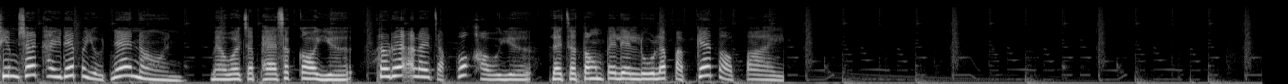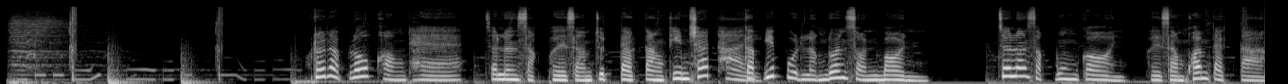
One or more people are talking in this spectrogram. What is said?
ทีมชาติไทยได้ประโยชน์แน่นอน แม้ว่าจะแพ้สกอร์เยอะ เราได้อะไรจากพวกเขาเยอะ และจะต้องไปเรียนรู้และปรับแก้ต่อไประดับโลกของแท้เจริญศักดิ์เผย 3 จุดแตกต่างทีมชาติไทย กับญี่ปุ่นหลังด้วนสอนบอล เจริญศักดิ์วงกรเผยสามความแตกต่าง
